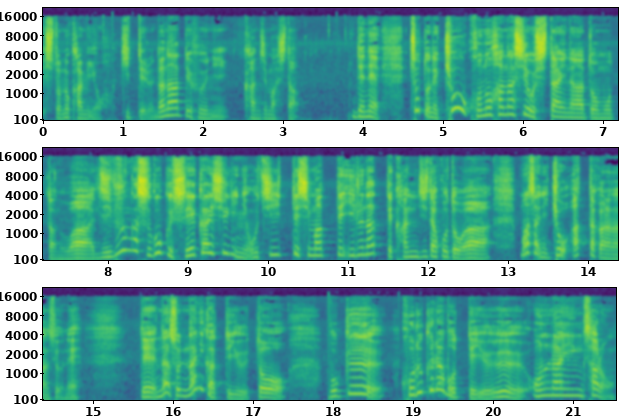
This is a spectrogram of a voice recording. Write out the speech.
人の髪を切ってるんだなっていうふうに感じました。でね、ちょっとね、今日この話をしたいなと思ったのは、自分がすごく正解主義に陥ってしまっているなって感じたことが、まさに今日あったからなんですよね。で、な、それ何かっていうと、僕、コルクラボっていうオンラインサロン、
